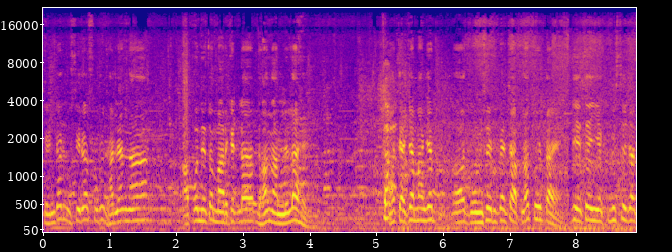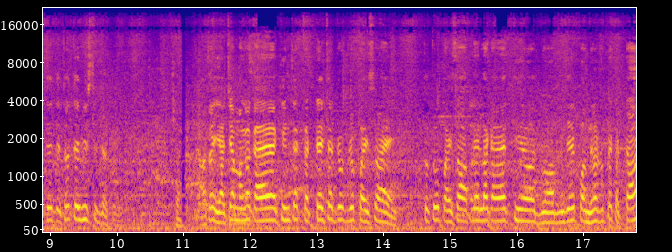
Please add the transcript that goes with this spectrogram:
सेंटर उशिरा सुरू झाल्यांना आपण इथं मार्केटला धान आणलेलं आहे. त्याच्यामागे दोनशे रुपयाचा आपला तोटा आहे. ते इथे एकवीस ते जाते तिथं तेवीस ते जाते. आता याच्या मग काय की त्या कट्ट्याचा जो जो पैसा आहे तर तो पैसा आपल्याला काय म्हणजे पंधरा रुपये कट्टा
